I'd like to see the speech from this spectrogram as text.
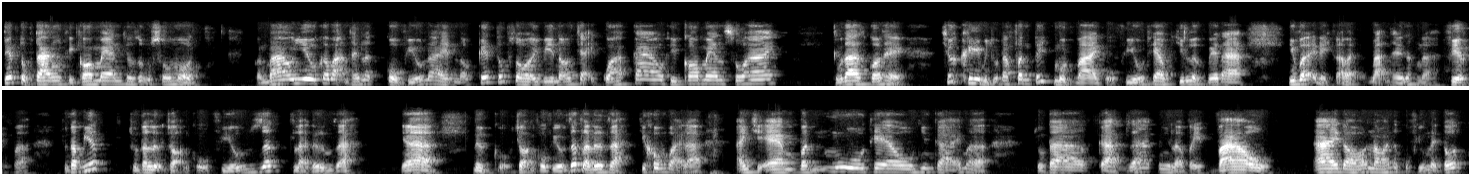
tiếp tục tăng thì comment cho Dũng số 1 còn bao nhiêu các bạn thấy là cổ phiếu này nó kết thúc rồi vì nó chạy quá cao thì comment số 2 chúng ta có thể trước khi mà chúng ta phân tích một vài cổ phiếu theo chiến lược VSA như vậy để các bạn bạn thấy rằng là việc mà chúng ta biết chúng ta lựa chọn cổ phiếu rất là đơn giản nha. Được cổ, chọn cổ phiếu rất là đơn giản, chứ không phải là anh chị em vẫn mua theo những cái mà chúng ta cảm giác như là phải vào. Ai đó nói là cổ phiếu này tốt,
